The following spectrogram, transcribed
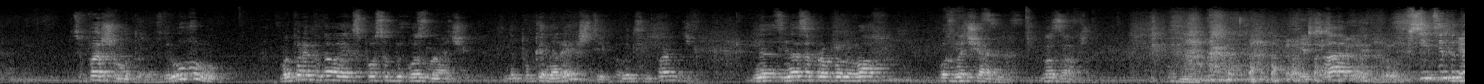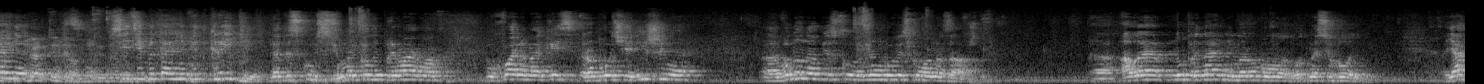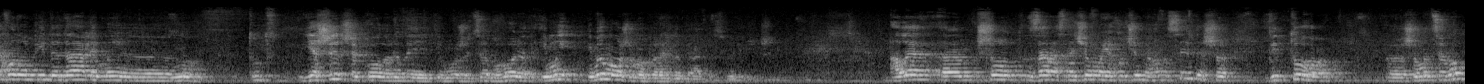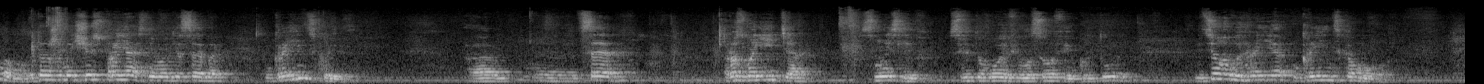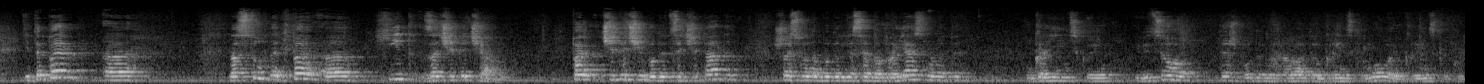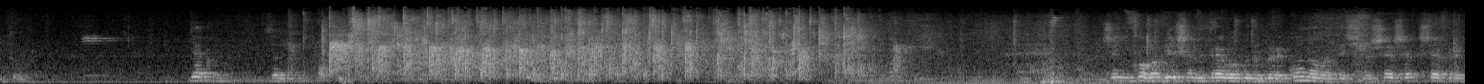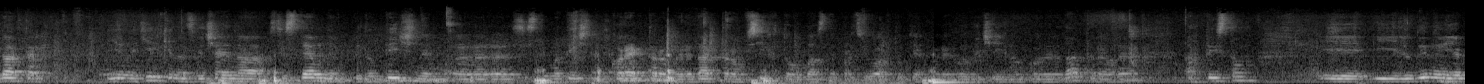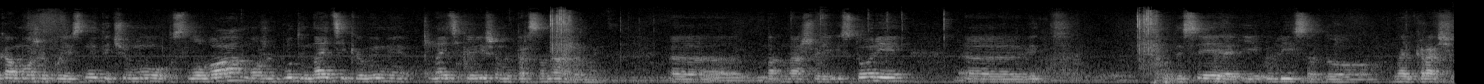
Це в першому томі. В другому ми перекладали як способи означення. Поки нарешті Олексій Павлович не, не запропонував означання. Назавжди. А всі ці питання, всі ці питання відкриті для дискусії. Ми коли приймаємо, ухвалюємо якесь робоче рішення, е, воно не обов'язково не обов'язково назавжди. Е, Але ну, принаймні ми робимо от на сьогодні. Як воно піде далі, ми, е, ну, тут є ширше коло людей, які можуть це обговорювати, і ми, і ми можемо переглядати свої рішення. Але е, що зараз на чому я хочу наголосити, що від того, е, що ми це робимо, від того, що ми щось прояснюємо для себе українською, е, е, це розмаїття смислів світової філософії, культури. Від цього виграє українська мова. І тепер е, наступне, тепер хід за читачами. Тепер читачі будуть це читати, щось вони будуть для себе прояснювати українською. І від цього теж буде вигравати українська мова і українська культура. Дякую. за. Вже нікого більше не треба буде переконувати, що шеф- шеф-редактор є не тільки надзвичайно системним, педантичним, е, систематичним коректором і редактором всіх, хто власне працював тут як перекладачі і наукові редактори, але артистом. І, і людиною, яка може пояснити, чому слова можуть бути найцікавими, найцікавішими персонажами е, нашої історії е, від Одіссея і Уліса до найкращих.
